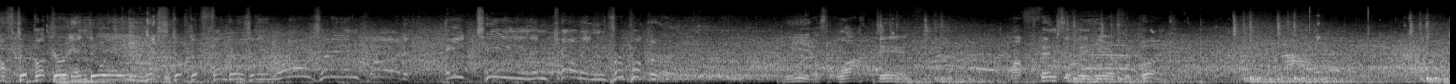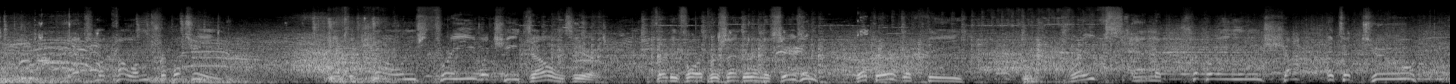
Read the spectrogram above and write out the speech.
off to Booker into a nest of defenders, and he rolls it in good. 18 and counting for Booker. He is locked in offensively here for Book. That's McCollum, triple team. And Jones three, which he... Jones here. 34% during the season. Booker with the breaks and the tripling shot. It's a two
